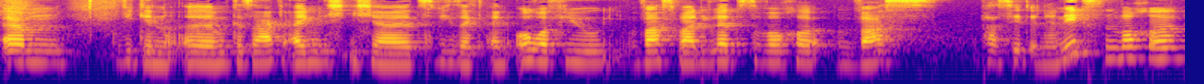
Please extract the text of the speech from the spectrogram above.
Ähm, wie äh, gesagt, eigentlich ich ja jetzt, wie gesagt, ein Overview, was war die letzte Woche, was passiert in der nächsten Woche.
